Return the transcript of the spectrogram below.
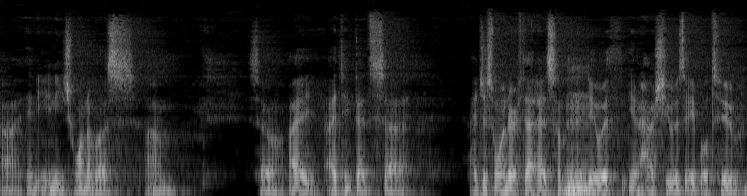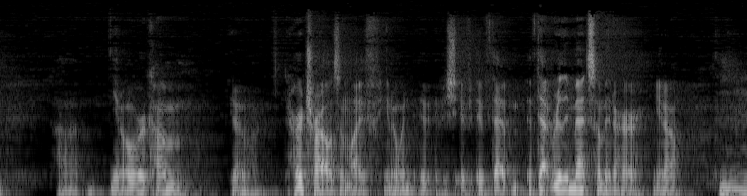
uh, in in each one of us. Um, so I I think that's. Uh, I just wonder if that has something mm. to do with you know how she was able to uh, you know overcome you know her trials in life. You know, if, if, if that if that really meant something to her. You know. Hmm.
